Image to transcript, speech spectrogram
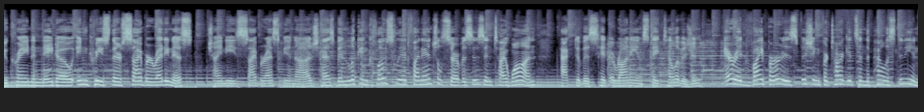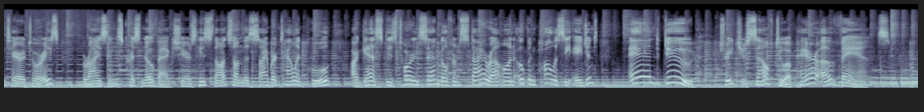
Ukraine and NATO increase their cyber readiness, Chinese cyber espionage has been looking closely at financial services in Taiwan. Activists hit Iranian state television. Arid Viper is phishing for targets in the Palestinian territories. Verizon's Chris Novak shares his thoughts on the cyber talent pool. Our guest is Torin Sandall from Styra on Open Policy Agent. And dude, treat yourself to a pair of vans.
